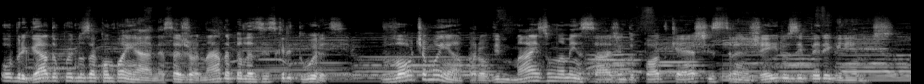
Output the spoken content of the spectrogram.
Obrigado por nos acompanhar nessa jornada pelas Escrituras. Volte amanhã para ouvir mais uma mensagem do podcast Estrangeiros e Peregrinos.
